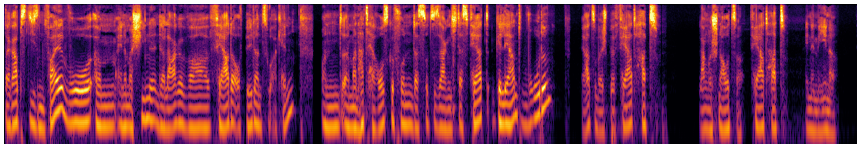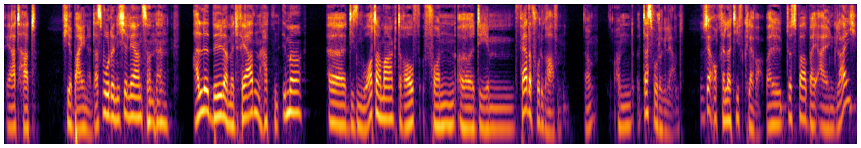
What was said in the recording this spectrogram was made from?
da gab es diesen Fall, wo ähm, eine Maschine in der Lage war, Pferde auf Bildern zu erkennen. Und äh, man hat herausgefunden, dass sozusagen nicht das Pferd gelernt wurde. Ja, zum Beispiel Pferd hat lange Schnauze, Pferd hat eine Mähne, Pferd hat vier Beine. Das wurde nicht gelernt, sondern alle Bilder mit Pferden hatten immer äh, diesen Watermark drauf von äh, dem Pferdefotografen. Ja? Und das wurde gelernt. Das ist ja auch relativ clever, weil das war bei allen gleich.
